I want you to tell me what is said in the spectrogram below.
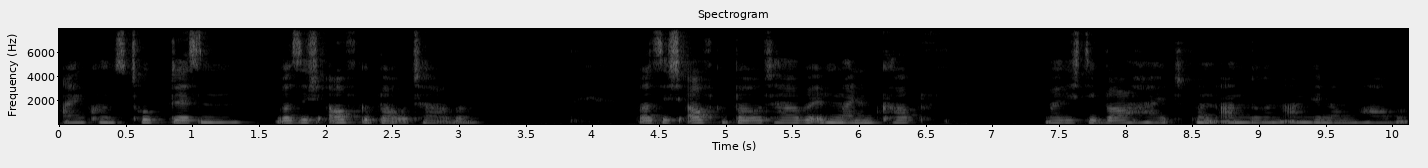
ein Konstrukt dessen, was ich aufgebaut habe was ich aufgebaut habe in meinem Kopf, weil ich die Wahrheit von anderen angenommen habe.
